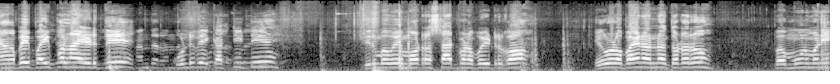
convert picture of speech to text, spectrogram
நாங்கள் போய் பைப்பெல்லாம் எடுத்து கொண்டு போய் கட்டிட்டு திரும்ப போய் மோட்டரை ஸ்டார்ட் பண்ண போயிட்டு இருக்கோம் எங்களோட பயணம் இன்னும் தொடரும். இப்போ மூணு மணி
